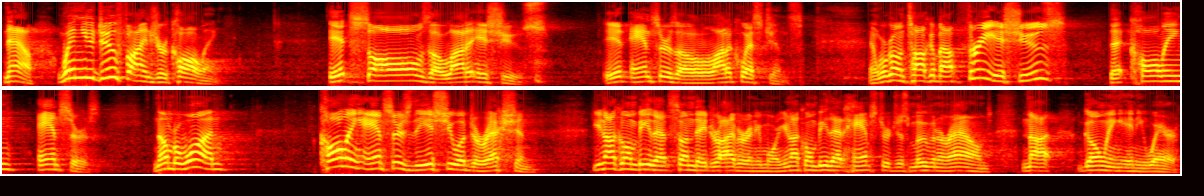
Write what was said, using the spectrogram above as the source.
Now, when you do find your calling, it solves a lot of issues. It answers a lot of questions. And we're going to talk about three issues that calling answers. Number one, calling answers the issue of direction. You're not going to be that Sunday driver anymore. You're not going to be that hamster just moving around, not going anywhere.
